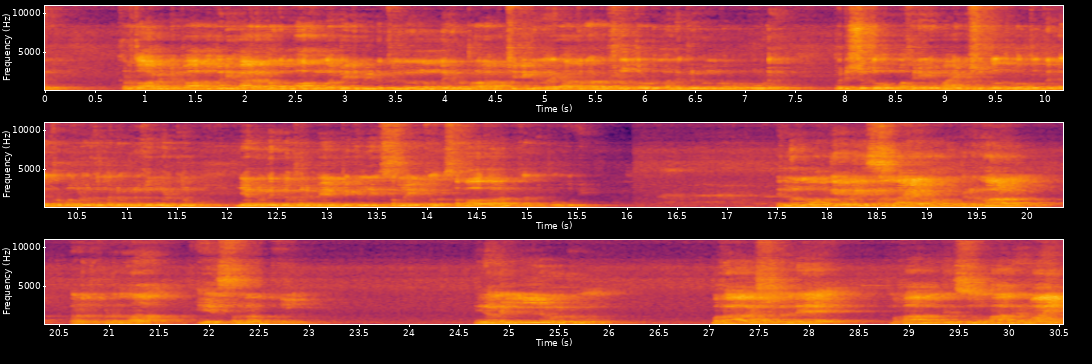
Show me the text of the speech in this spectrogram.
കർത്താവിന്റെ പാപപരിഹാരപ്രദമാകുന്ന ബലിപീഠത്തിൽ നിന്നും നിങ്ങൾ പ്രാപിച്ചിരിക്കുന്ന യാത്രാഭക്ഷണത്തോടും അനുഗ്രഹങ്ങളോടും കൂടെ പരിശുദ്ധവും മഹനീയവുമായ വിശുദ്ധ ത്വത്വത്തിന്റെ കൃപകൾക്കും അനുഗ്രഹങ്ങൾക്കും ഞങ്ങൾ നിങ്ങളെ പരിമേൽപ്പിക്കുന്ന ഈ സമയത്ത് സമാധാനത്തിന് പോകുകയും ഇന്ന് നോക്കിയ സമുദായ പെരുന്നാൾ നടത്തപ്പെടുന്ന ഈ സന്ദർഭത്തിൽ നിങ്ങൾക്കെല്ലാവർക്കും മഹാവിഷ്ണുവിന്റെ മഹാമധ്യസ്ഥ മുഖാന്തരമായി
